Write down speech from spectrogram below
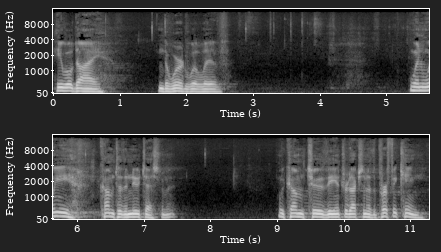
he will die and the word will live. When we come to the New Testament, we come to the introduction of the perfect King,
